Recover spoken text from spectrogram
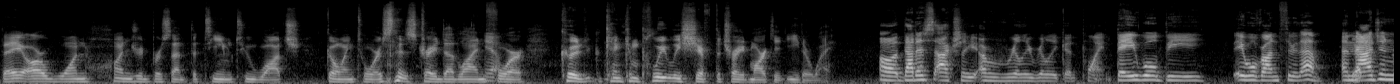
They are 100% the team to watch going towards this trade deadline Yeah. for could can completely shift the trade market either way. Uh, that is actually a really, really good point. They will be, it will run through them. Imagine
